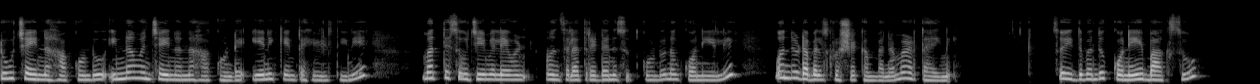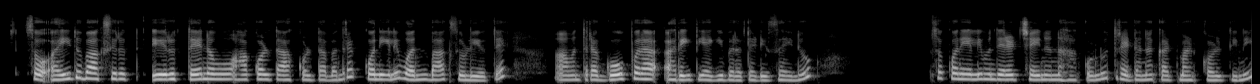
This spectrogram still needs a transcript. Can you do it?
ಟೂ ಚೈನ್ನ ಹಾಕ್ಕೊಂಡು, ಇನ್ನೂ ಒಂದು ಚೈನನ್ನು ಹಾಕ್ಕೊಂಡೆ. ಏನಕ್ಕೆ ಅಂತ ಹೇಳ್ತೀನಿ. ಮತ್ತು ಸೂಜಿ ಮೇಲೆ ಒಂದು ಒಂದು ಸಲ ಥ್ರೆಡ್ಡನ್ನು ಸುತ್ತಕೊಂಡು ನಾನು ಕೊನೆಯಲ್ಲಿ ಒಂದು ಡಬಲ್ ಕ್ರೋಶೆ ಕಂಬನ ಮಾಡ್ತಾಯಿನಿ ಸೊ ಇದು ಬಂದು ಕೊನೆ ಬಾಕ್ಸು. ಸೊ ಐದು ಬಾಕ್ಸ್ ಇರುತ್ತೆ ಇರುತ್ತೆ. ನಾವು ಹಾಕ್ಕೊಳ್ತಾ ಹಾಕ್ಕೊಳ್ತಾ ಬಂದರೆ ಕೊನೆಯಲ್ಲಿ ಒಂದು ಬಾಕ್ಸ್ ಉಳಿಯುತ್ತೆ. ಒಂಥರ ಗೋಪುರ ರೀತಿಯಾಗಿ ಬರುತ್ತೆ ಡಿಸೈನು. ಸೊ ಕೊನೆಯಲ್ಲಿ ಒಂದೆರಡು ಚೈನನ್ನು ಹಾಕ್ಕೊಂಡು ಥ್ರೆಡನ್ನು ಕಟ್ ಮಾಡ್ಕೊಳ್ತೀನಿ.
